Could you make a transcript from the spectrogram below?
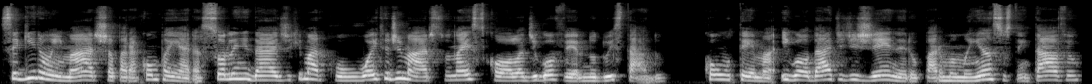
seguiram em marcha para acompanhar a solenidade que marcou o 8 de março na Escola de Governo do Estado. Com o tema Igualdade de Gênero para uma Manhã Sustentável,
